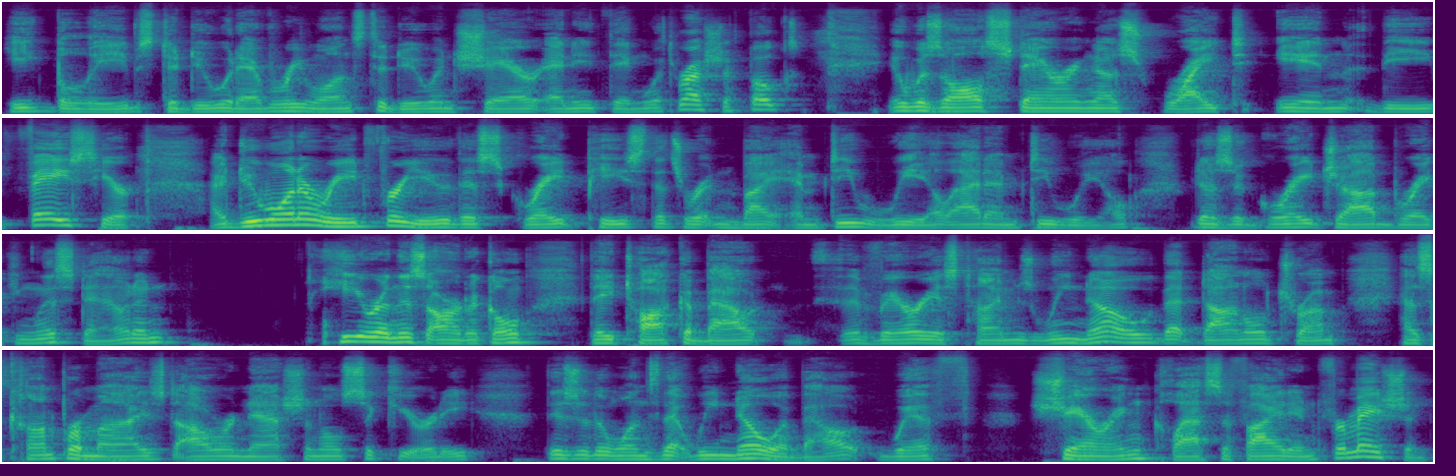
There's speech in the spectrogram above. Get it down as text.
he believes to do whatever he wants to do and share anything with Russia. Folks, it was all staring us right in the face here. I do want to read for you this great piece that's written by Empty Wheel at Empty Wheel, does a great job breaking this down. And here in this article, they talk about the various times we know that Donald Trump has compromised our national security. These are the ones that we know about with sharing classified information.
